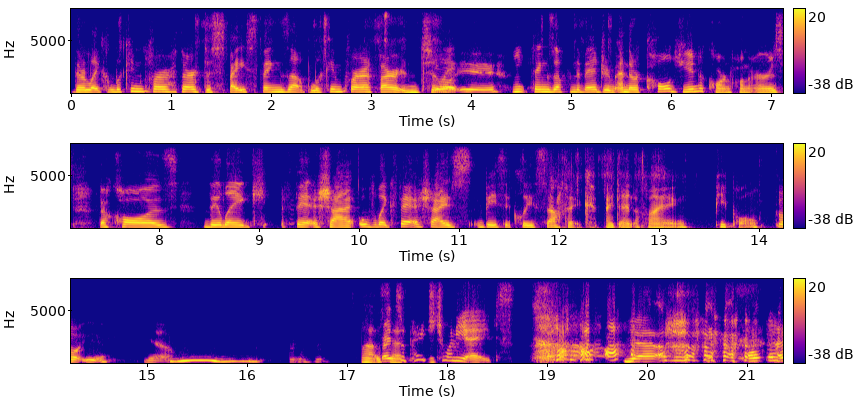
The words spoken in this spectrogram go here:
they're like looking for a third to spice things up, looking for a third to Got like you. eat things up in the bedroom, and they're called unicorn hunters because they like fetishize over like fetishize basically sapphic identifying people. Got you. Yeah. Mm. That's Right, it. so page 28. Yeah. Oh, how,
